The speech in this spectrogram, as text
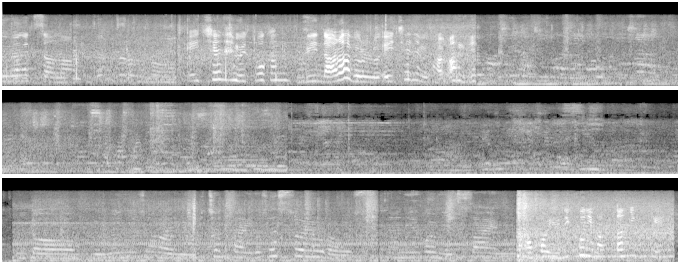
유명했잖아 H&M을 또 가는 우리 나라별로 H&M을 다 가네 나 모르는 사람이 미쳤다 이거 샀어요 라고 했어. 난 이걸 못 사요. 봐봐 유니콘이 맞다니까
